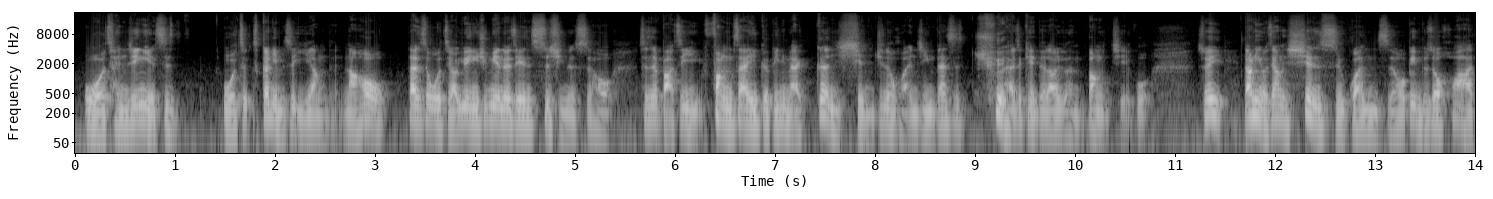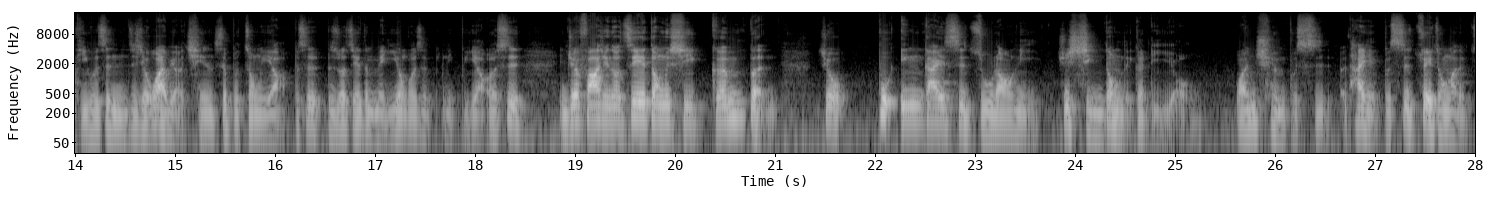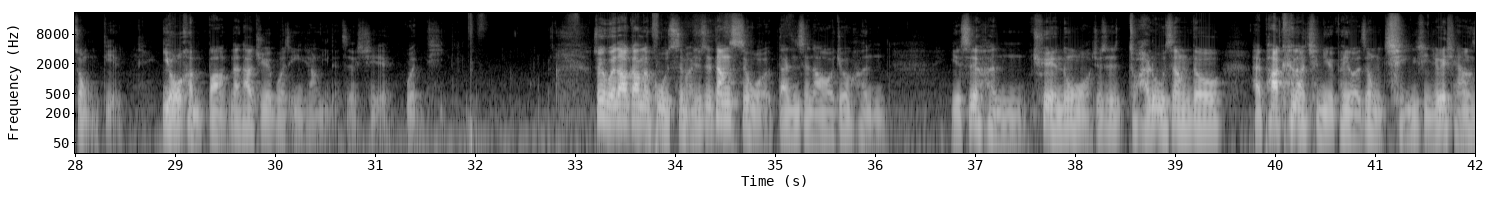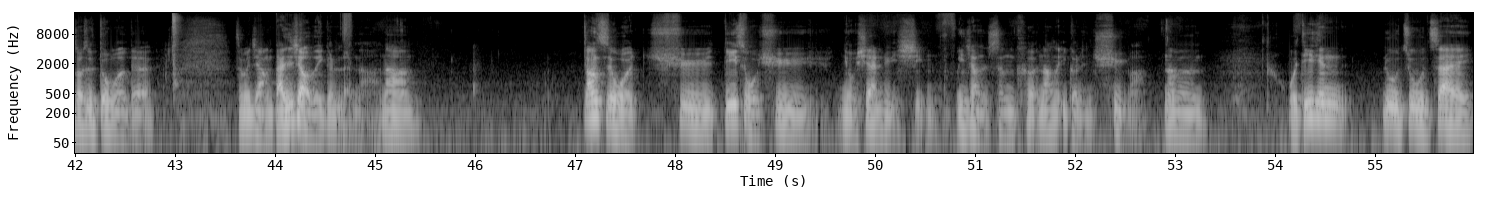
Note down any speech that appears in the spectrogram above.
我曾经也是，我这跟你们是一样的。然后，但是我只要愿意去面对这件事情的时候，甚至把自己放在一个比你们还更险峻的环境，但是却还是可以得到一个很棒的结果。所以，当你有这样现实观之后，并不是说话题或是你这些外表钱是不重要，不是不是说这些都没用或是你不要，而是你就发现说这些东西根本就不应该是阻挠你去行动的一个理由，完全不是，它也不是最重要的重点。有很棒，但它绝对不会影响你的这些问题。所以回到刚刚的故事嘛，就是当时我单身，然后就很也是很怯懦，就是走在路上都还怕看到前女朋友这种情形，就可以想象说是多么的怎么讲胆小的一个人啊。那当时我去第一次我去纽西兰旅行，印象很深刻。那时候一个人去嘛，那么我第一天入住在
